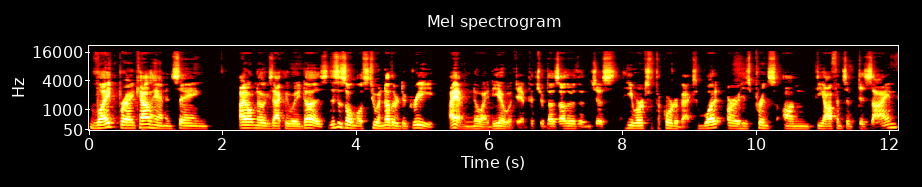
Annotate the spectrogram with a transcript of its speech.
like Brian Callahan and saying, I don't know exactly what he does. This is almost to another degree I have no idea what Dan Pitcher does other than just he works with the quarterbacks. What are his prints on the offensive design?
